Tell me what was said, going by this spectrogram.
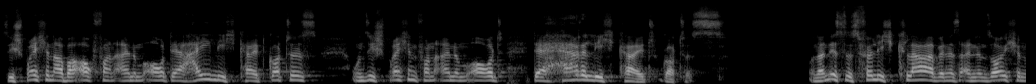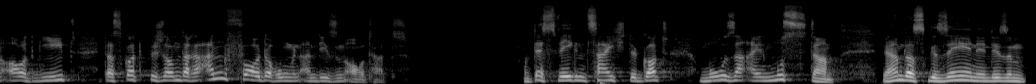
Sie sprechen aber auch von einem Ort der Heiligkeit Gottes und sie sprechen von einem Ort der Herrlichkeit Gottes. Und dann ist es völlig klar, wenn es einen solchen Ort gibt, dass Gott besondere Anforderungen an diesen Ort hat. Und deswegen zeigte Gott Mose ein Muster. Wir haben das gesehen in diesem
